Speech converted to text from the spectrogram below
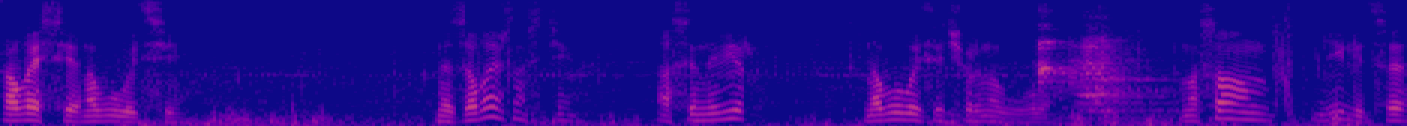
Олесія на вулиці Незалежності, а Синевір на вулиці Чорновола. На самом ділі це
